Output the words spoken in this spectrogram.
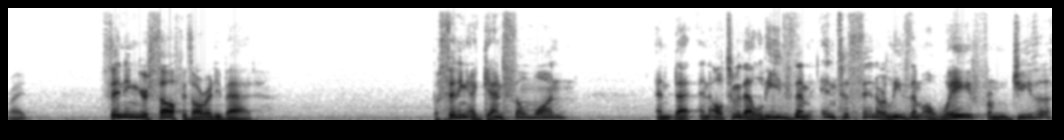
Right? Sinning yourself is already bad. But sinning against someone and, that, and ultimately that leads them into sin or leads them away from Jesus,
